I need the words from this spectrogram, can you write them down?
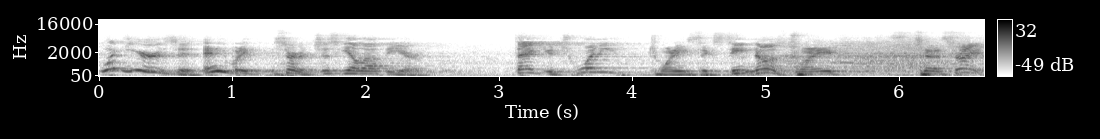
What year is it? Anybody, sir, just yell out the year. Thank you. 20, 2016. No, it's 20. That's right.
